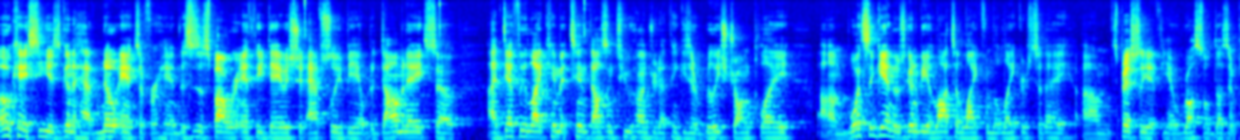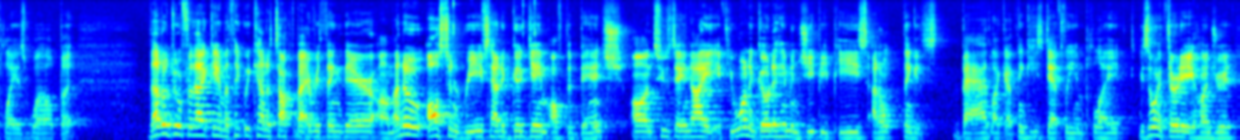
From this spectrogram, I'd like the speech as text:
OKC is going to have no answer for him. This is a spot where Anthony Davis should absolutely be able to dominate. So I definitely like him at 10,200. I think he's a really strong play. Um, once again, there's going to be a lot to like from the Lakers today, um, especially if you know Russell doesn't play as well. But that'll do it for that game. I think we kind of talked about everything there. Um, I know Austin Reaves had a good game off the bench on Tuesday night. If you want to go to him in GPPs, I don't think it's bad. Like I think he's definitely in play. He's only 3,800.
